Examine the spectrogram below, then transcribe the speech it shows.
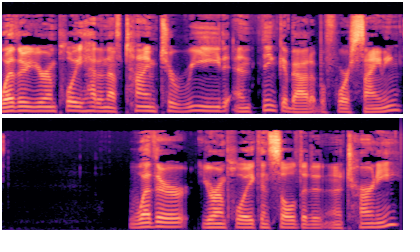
whether your employee had enough time to read and think about it before signing, whether your employee consulted an attorney,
